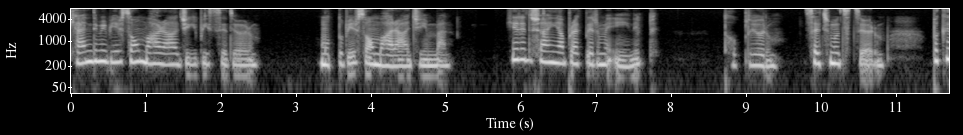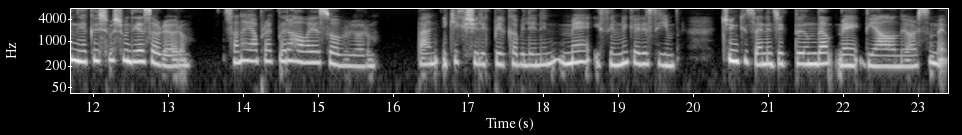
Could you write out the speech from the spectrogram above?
Kendimi bir sonbahar ağacı gibi hissediyorum. Mutlu bir sonbahar ağacıyım ben. Yere düşen yapraklarımı eğinip topluyorum. Saçımı tutuyorum. Bakın yakışmış mı diye soruyorum. Sana yaprakları havaya savuruyorum. Ben iki kişilik bir kabilenin M isimli kölesiyim. Çünkü sen acıktığında M diye ağlıyorsun ve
